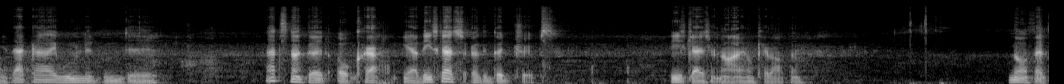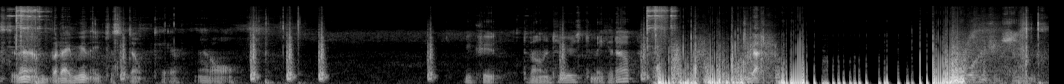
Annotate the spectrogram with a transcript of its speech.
Yeah, that guy wounded, wounded. That's not good. Oh crap. Yeah, these guys are the good troops. These guys are not. I don't care about them. No offense to them, but I really just don't care at all. Recruit the volunteers to make it up. Got 400 shillings.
